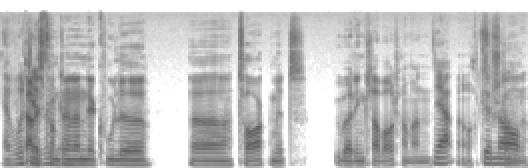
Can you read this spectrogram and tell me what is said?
Er wurde Dadurch ja kommt dann der coole äh, Talk mit über den Klabautermann Ja, auch genau. zustande.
